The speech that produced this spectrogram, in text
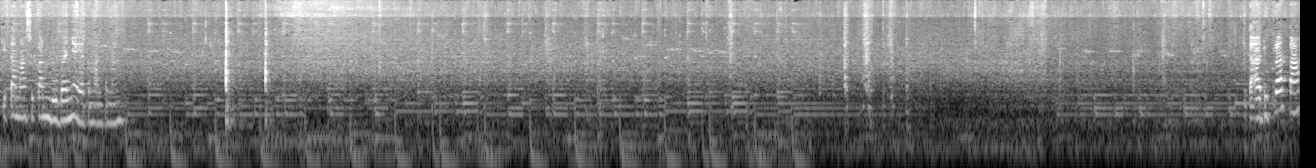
kita masukkan bobanya ya teman-teman. Aduk rata.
